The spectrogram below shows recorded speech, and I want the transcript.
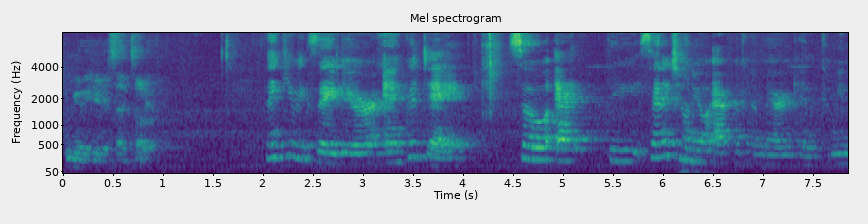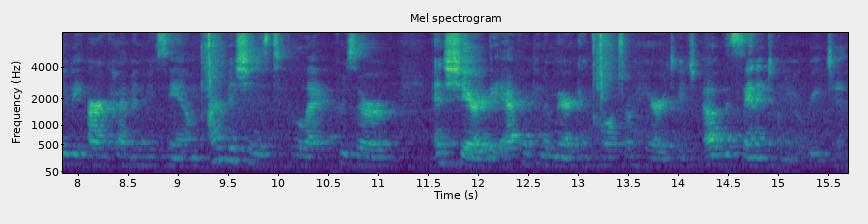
community here in San Antonio. Thank you, Xavier, and good day. So at the San Antonio African American Community Archive and Museum, our mission is to collect, preserve, and share the African American cultural heritage of the San Antonio region.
